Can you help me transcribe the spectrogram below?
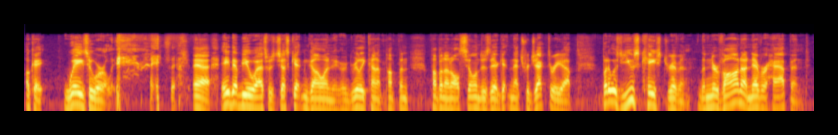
Okay, way too early. yeah, AWS was just getting going. They were really kind of pumping, pumping on all cylinders there, getting that trajectory up. But it was use case driven. The nirvana never happened.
